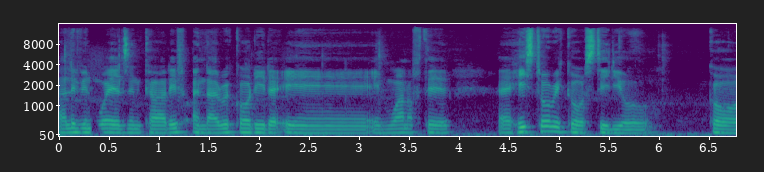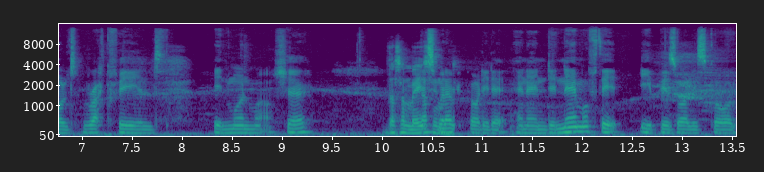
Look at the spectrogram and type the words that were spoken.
I live in Wales in Cardiff, and I recorded in, in one of the uh, historical studio called Rockfield in Monmouthshire. That's amazing. That's where I recorded it. And then the name of the EP as well is called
